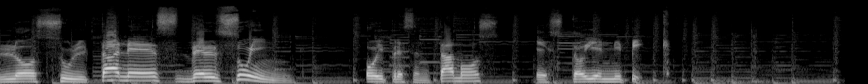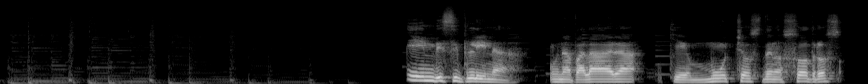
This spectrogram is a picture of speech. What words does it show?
Los sultanes del swing. Hoy presentamos Estoy en mi pick. Indisciplina, una palabra que muchos de nosotros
